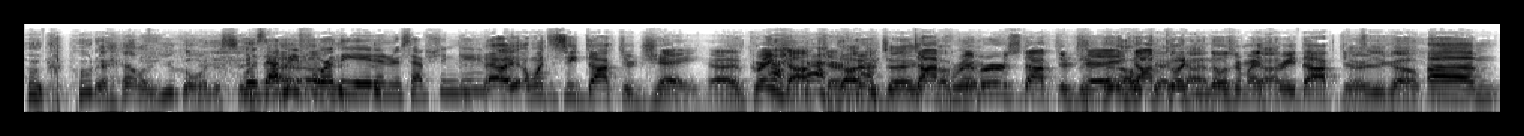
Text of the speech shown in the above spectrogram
who- who the hell are you going to see? was that before the eight interception game? I I went to see Dr. J. Uh, great doctor. Dr. J? Doc Okay. Rivers, Dr. J, Okay, Doc Gooden. Those are my got three it. doctors. There you go. Um,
